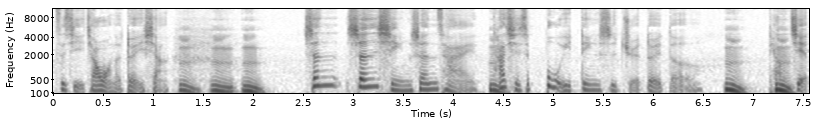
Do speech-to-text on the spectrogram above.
自己交往的对象，嗯嗯嗯。身身形身材，嗯。它其实不一定是绝对的嗯，条件，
